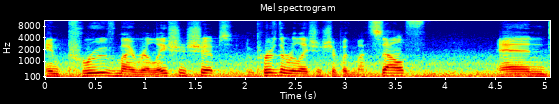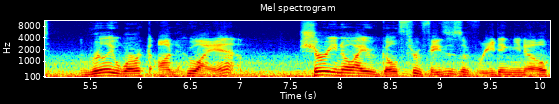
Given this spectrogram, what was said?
improve my relationships, improve the relationship with myself and really work on who I am sure, you know, I go through phases of reading, you know,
